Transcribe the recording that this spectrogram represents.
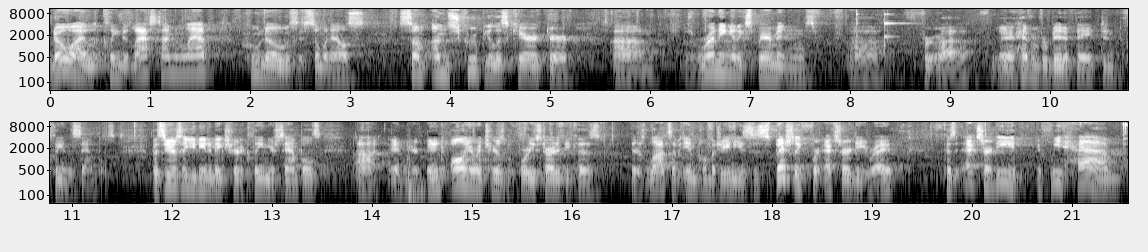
know I cleaned it last time in lab, who knows if someone else, some unscrupulous character, um, was running an experiment and uh, for, uh, heaven forbid if they didn't clean the samples. But seriously, you need to make sure to clean your samples uh, and, your, and, all your materials before you start it because there's lots of inhomogeneities, especially for XRD, right? Because XRD, if we have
